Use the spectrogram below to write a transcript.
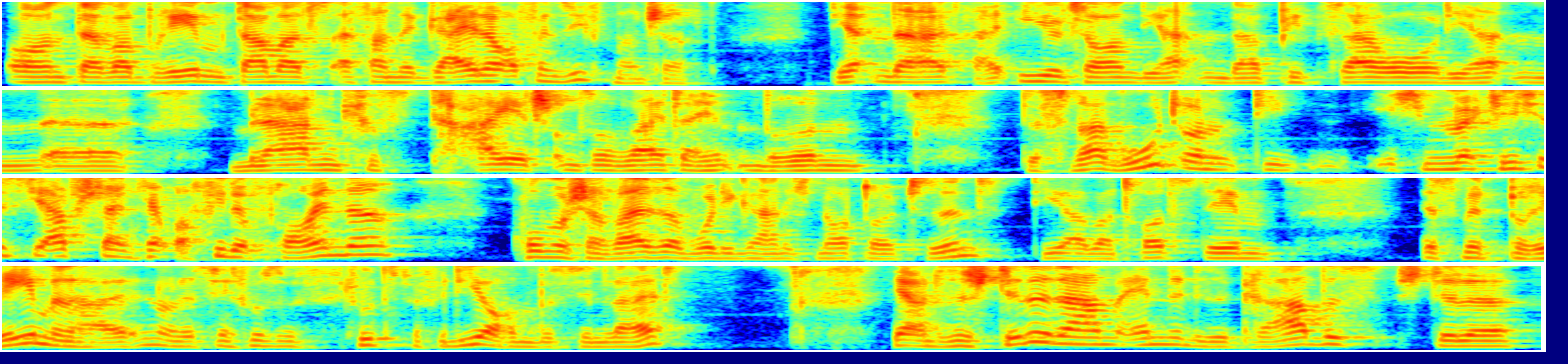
Und da war Bremen damals einfach eine geile Offensivmannschaft. Die hatten da halt Ailton, die hatten da Pizarro, die hatten äh, Mladen Kristajic und so weiter hinten drin. Das war gut und die, ich möchte nicht, dass die absteigen. Ich habe auch viele Freunde, komischerweise, obwohl die gar nicht norddeutsch sind, die aber trotzdem es mit Bremen halten und deswegen tut es mir für die auch ein bisschen leid. Ja, und diese Stille da am Ende, diese Grabesstille,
